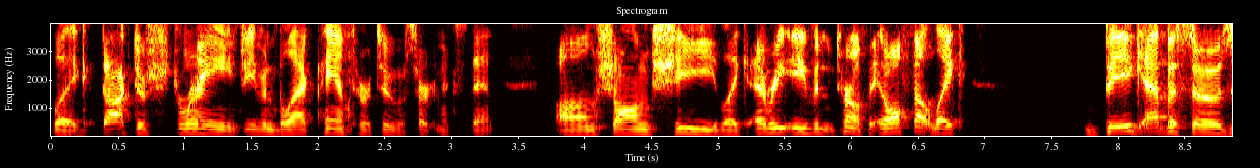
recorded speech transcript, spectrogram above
like Doctor Strange, even Black Panther to a certain extent, um, Shang Chi, like every even Eternals. It all felt like big episodes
